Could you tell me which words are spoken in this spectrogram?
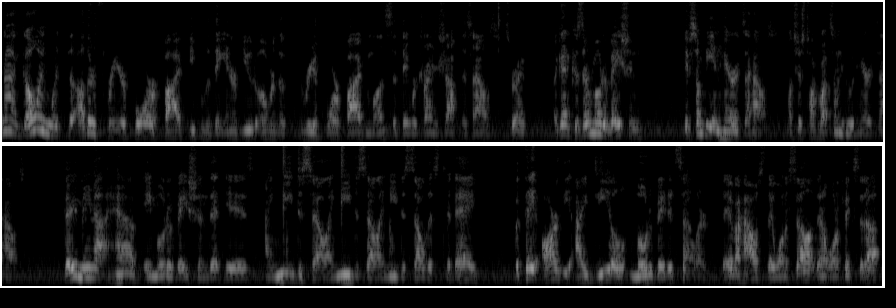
not going with the other three or four or five people that they interviewed over the three or four or five months that they were trying to shop this house. That's right. Again, because their motivation, if somebody inherits a house, let's just talk about somebody who inherits a house. They may not have a motivation that is, I need to sell, I need to sell, I need to sell this today, but they are the ideal motivated seller. They have a house, they want to sell it, they don't want to fix it up.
